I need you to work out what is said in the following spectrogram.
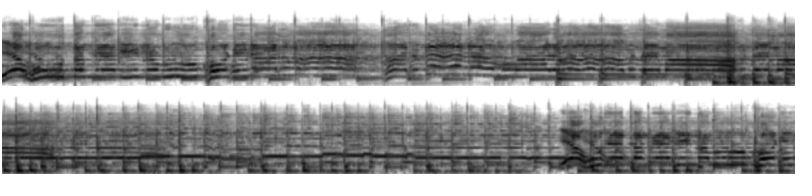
એ હું તને વિનવું ખોડી એ હું રે તને વિનવું ખોડી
